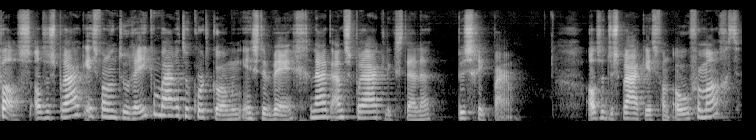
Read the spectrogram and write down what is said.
Pas als er sprake is van een toerekenbare tekortkoming is de weg naar het aansprakelijk stellen beschikbaar. Als er dus sprake is van overmacht,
